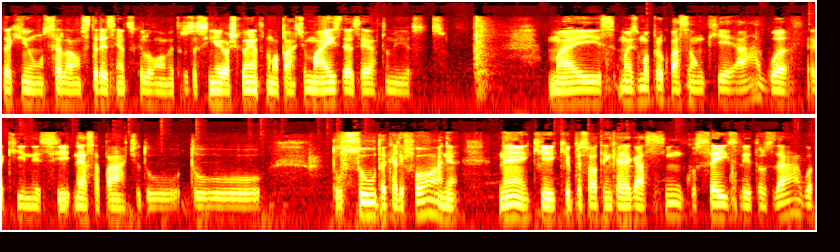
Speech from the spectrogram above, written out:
daqui uns, sei lá, uns 300 quilômetros, assim. Eu acho que eu entro numa parte mais deserto mesmo mas, mas uma preocupação que é água aqui nesse, nessa parte do, do, do sul da Califórnia, né, que, que o pessoal tem que carregar 5, 6 litros d'água,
